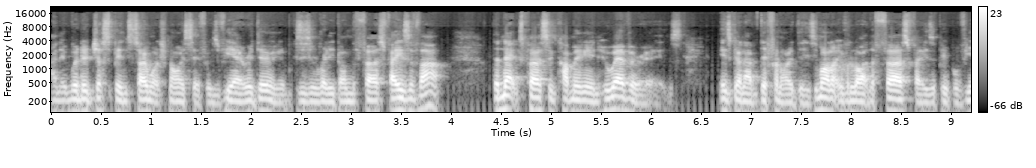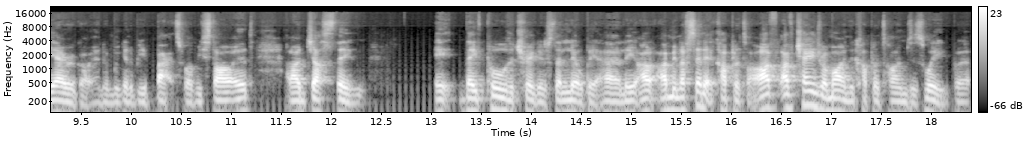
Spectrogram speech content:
And it would have just been so much nicer if it was Vieira doing it because he's already done the first phase of that. The next person coming in, whoever it is, is going to have different ideas. He might not even like the first phase of people Vieira got in, and we're going to be back to where we started. And I just think it, they've pulled the trigger just a little bit early. I, I, mean, I've said it a couple of times. I've, I've changed my mind a couple of times this week, but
